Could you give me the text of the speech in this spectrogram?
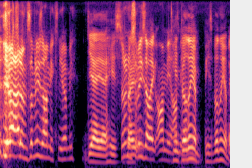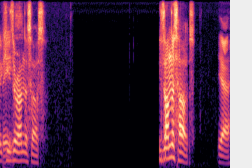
Yo, Adam, somebody's on me. Can you help me? yeah, yeah, he's No, no, right- somebody's like on me. on He's me, building on a he's building a Like base. he's around this house. He's on this house. Yeah.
